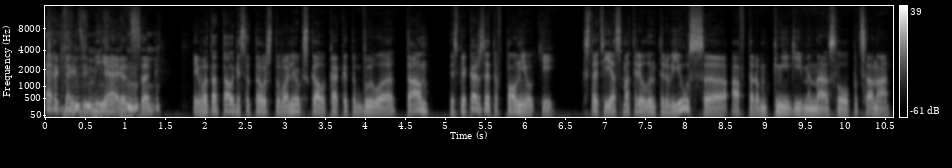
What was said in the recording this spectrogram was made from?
как люди меняются. И вот отталкиваясь от того, что Ванек сказал, как это было там, то есть мне кажется, это вполне окей. Кстати, я смотрел интервью с э, автором книги именно «Слово пацана»,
